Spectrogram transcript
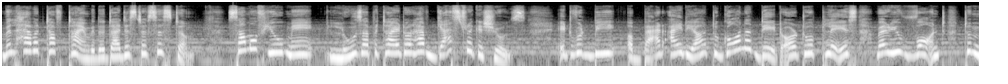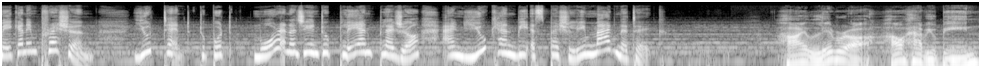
will have a tough time with your digestive system. Some of you may lose appetite or have gastric issues. It would be a bad idea to go on a date or to a place where you want to make an impression. You tend to put more energy into play and pleasure, and you can be especially magnetic. Hi Libra, how have you been?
